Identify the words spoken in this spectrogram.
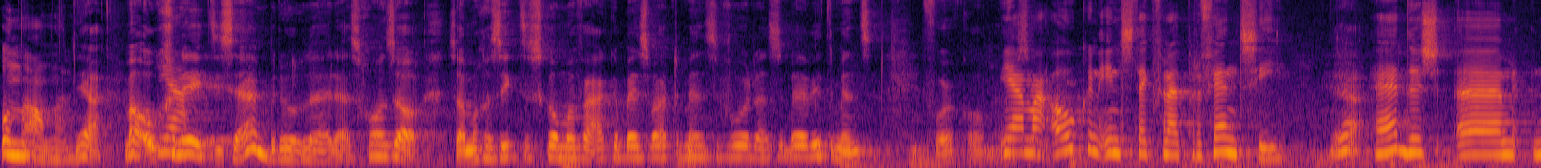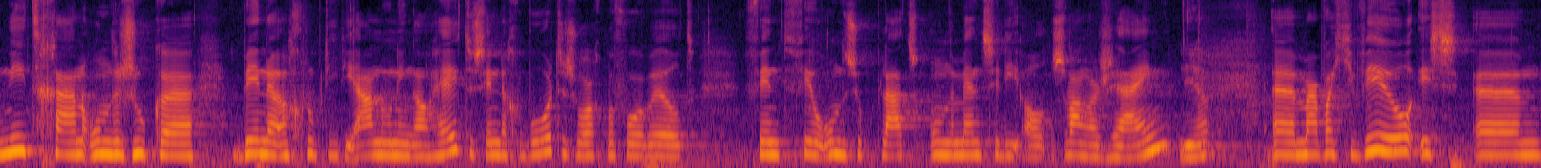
Onder andere. Ja, maar ook ja. genetisch, hè? Ik bedoel, uh, dat is gewoon zo. Sommige ziektes komen vaker bij zwarte mensen voor dan ze bij witte mensen voorkomen. Ja, maar ook een insteek vanuit preventie. Ja. Hè? Dus um, niet gaan onderzoeken binnen een groep die die aandoening al heeft. Dus in de geboortezorg bijvoorbeeld vindt veel onderzoek plaats onder mensen die al zwanger zijn. Ja. Uh, maar wat je wil is um,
